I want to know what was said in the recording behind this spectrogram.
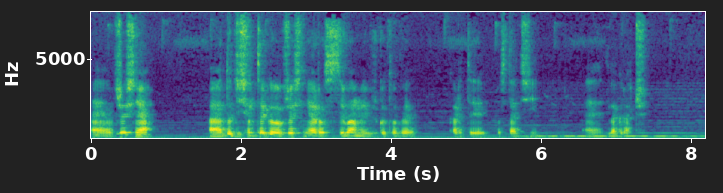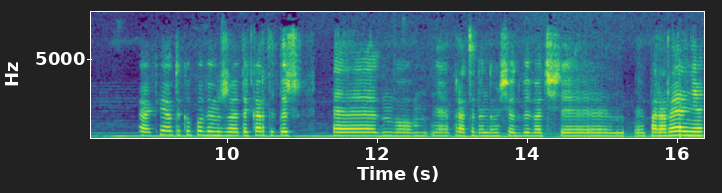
e, września, a do 10 września rozsyłamy już gotowe karty postaci E, dla graczy. Tak, ja tylko powiem, że te karty też, e, bo e, prace będą się odbywać paralelnie,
